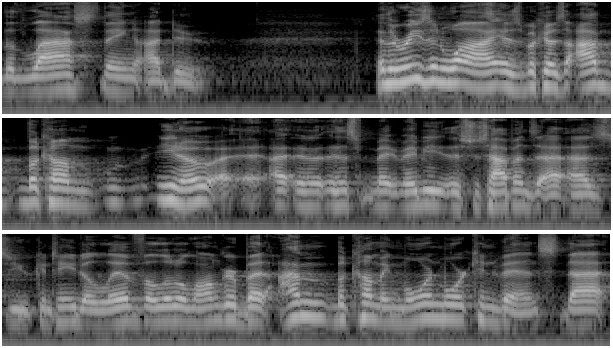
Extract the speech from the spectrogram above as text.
the last thing I do. And the reason why is because I've become, you know, I, this, maybe this just happens as you continue to live a little longer, but I'm becoming more and more convinced that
